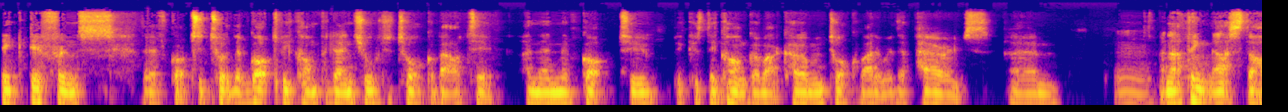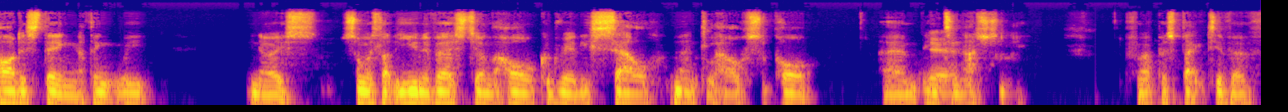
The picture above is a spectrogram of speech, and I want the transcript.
big difference. They've got to talk, they've got to be confidential to talk about it, and then they've got to because they can't go back home and talk about it with their parents. Um, mm. And I think that's the hardest thing. I think we, you know, it's, it's almost like the university on the whole could really sell mental health support um, yeah. internationally from a perspective of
